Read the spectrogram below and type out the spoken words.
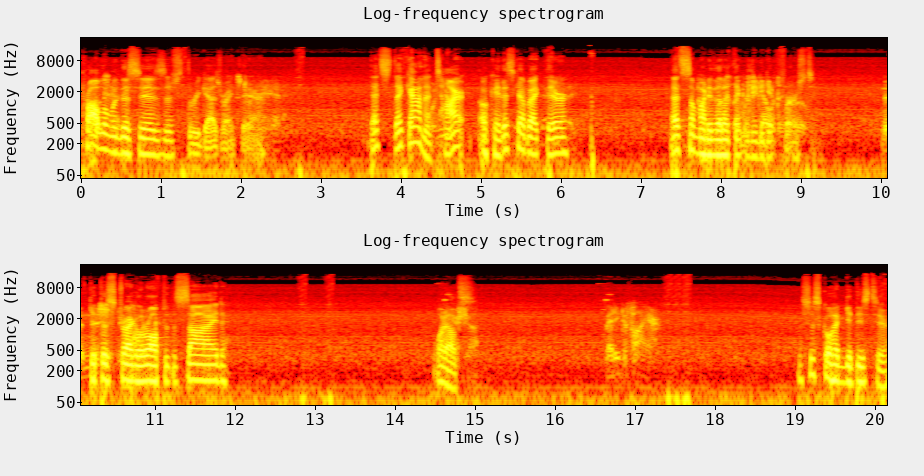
problem with this is there's three guys right there. That's that guy on the tire. Okay, this guy back there. That's somebody that I think we need to get first. Get this straggler off to the side. What else? Ready to fire. Let's just go ahead and get these two.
